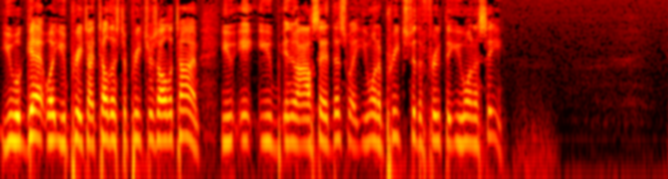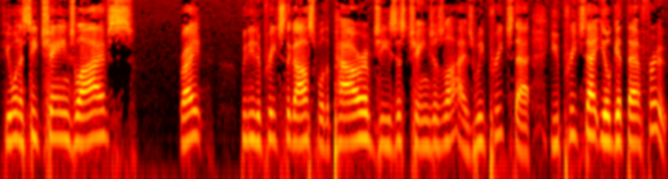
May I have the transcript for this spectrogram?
you will get what you preach. I tell this to preachers all the time. You, you, you know, I'll say it this way: you want to preach to the fruit that you want to see. If you want to see change lives, right? We need to preach the gospel. The power of Jesus changes lives. We preach that. You preach that, you'll get that fruit.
